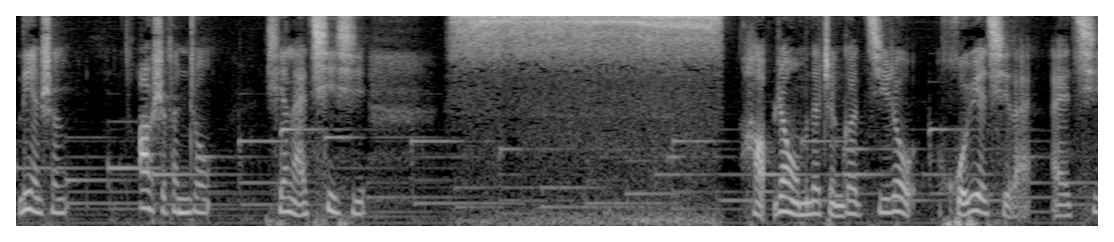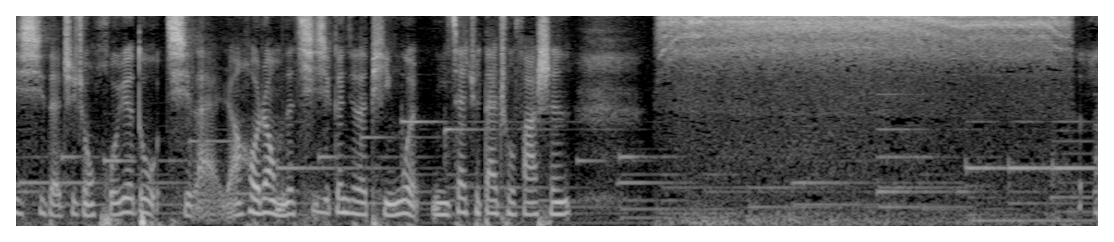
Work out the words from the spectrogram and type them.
练声，二十分钟。先来气息，好，让我们的整个肌肉活跃起来，哎，气息的这种活跃度起来，然后让我们的气息更加的平稳，你再去带出发声，啊，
